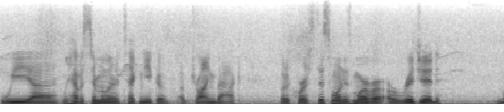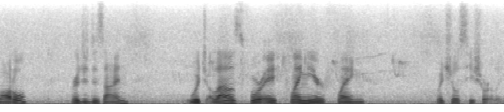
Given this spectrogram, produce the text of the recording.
we, uh, we have a similar technique of, of drawing back, but of course this one is more of a, a rigid model, rigid design, which allows for a flangier fling, which you'll see shortly.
